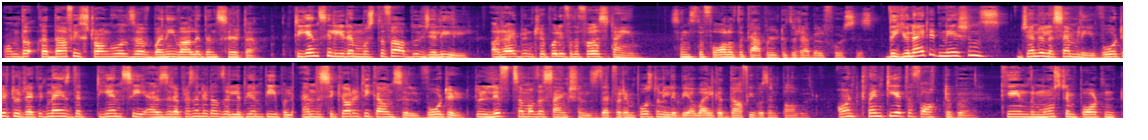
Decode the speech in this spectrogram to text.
on the Gaddafi strongholds of Bani Walid and Sirte, TNC leader Mustafa Abdul Jalil arrived in Tripoli for the first time since the fall of the capital to the rebel forces. The United Nations General Assembly voted to recognize the TNC as the representative of the Libyan people, and the Security Council voted to lift some of the sanctions that were imposed on Libya while Gaddafi was in power. On 20th of October, came the most important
